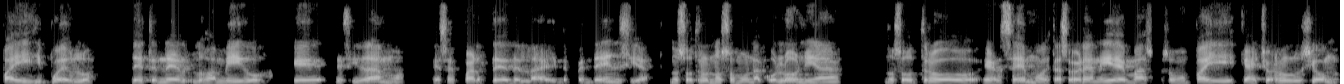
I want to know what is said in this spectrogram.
país y pueblo, de tener los amigos que decidamos. Eso es parte de la independencia. Nosotros no somos una colonia, nosotros ejercemos esta soberanía y además somos un país que ha hecho revolución,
